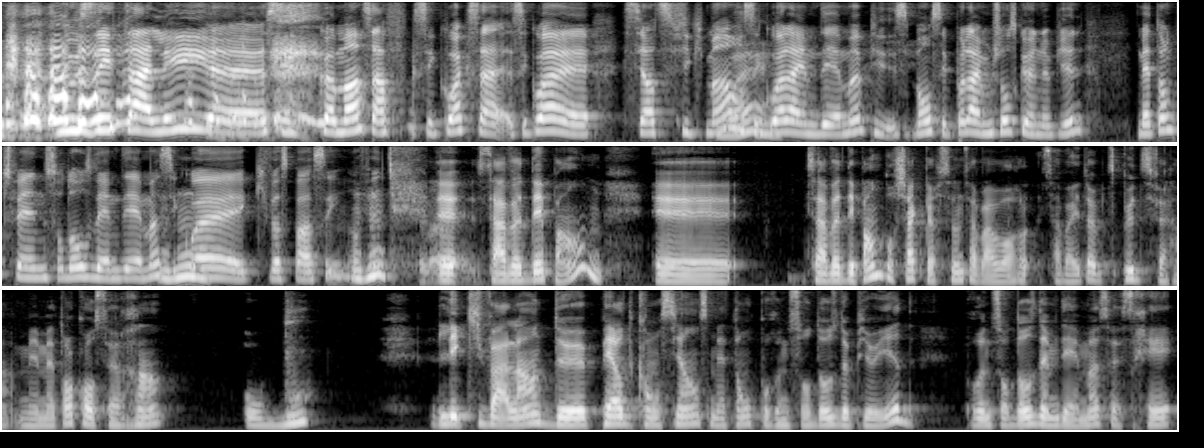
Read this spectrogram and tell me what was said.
nous, nous étaler. euh, c'est comment ça. C'est quoi que ça. C'est quoi euh, scientifiquement? Ouais. C'est quoi la MDMA? Puis bon, c'est pas la même chose qu'un opioïde. Mettons que tu fais une surdose de MDMA, c'est Mhm. quoi euh, qui va se passer, en Mhm. fait? Euh, ça va dépendre. Euh, ça va dépendre pour chaque personne, ça va, avoir, ça va être un petit peu différent. Mais mettons qu'on se rend au bout, l'équivalent de perdre conscience, mettons, pour une surdose d'opioïdes, pour une surdose d'MDMA, ce serait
